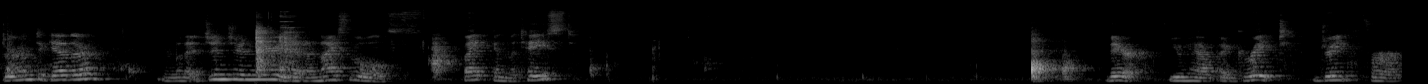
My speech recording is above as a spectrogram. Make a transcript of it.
Stir them together. And with that ginger in there, you get a nice little spike in the taste. There, you have a great drink for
